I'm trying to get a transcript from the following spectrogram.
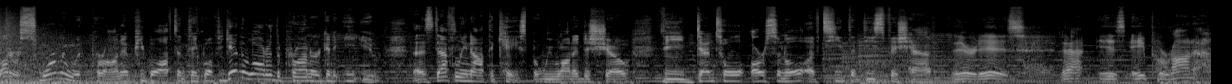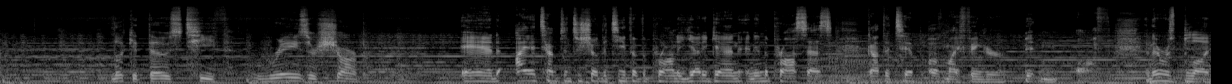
water was swarming with piranha. People often think, well, if you get in the water, the piranha are going to eat you. That is definitely not the case, but we wanted to show the dental arsenal of teeth that these fish have. There it is. That is a piranha. Look at those teeth, razor sharp. And I attempted to show the teeth of the piranha yet again, and in the process, got the tip of my finger bitten off. And there was blood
